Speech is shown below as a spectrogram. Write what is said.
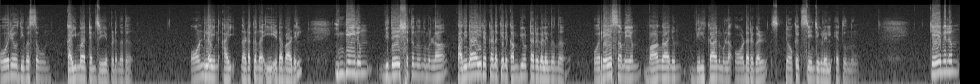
ഓരോ ദിവസവും കൈമാറ്റം ചെയ്യപ്പെടുന്നത്. ഓൺലൈൻ ആയി നടക്കുന്ന ഈ ഇടപാടിൽ ഇന്ത്യയിലും വിദേശത്തു നിന്നുമുള്ള പതിനായിരക്കണക്കിന് കമ്പ്യൂട്ടറുകളിൽ നിന്ന് ഒരേ സമയം വാങ്ങാനും വിൽക്കാനുമുള്ള ഓർഡറുകൾ സ്റ്റോക്ക് എക്സ്ചേഞ്ചുകളിൽ എത്തുന്നു. കേവലം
